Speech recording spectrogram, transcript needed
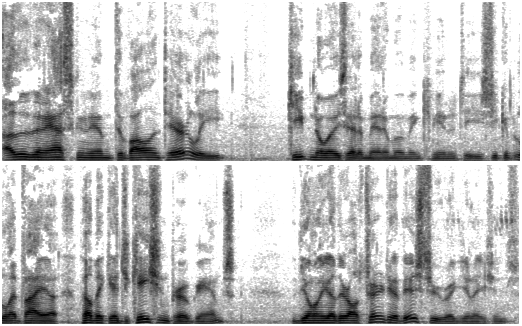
other than asking them to voluntarily keep noise at a minimum in communities. You can via public education programs. The only other alternative is through regulations.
